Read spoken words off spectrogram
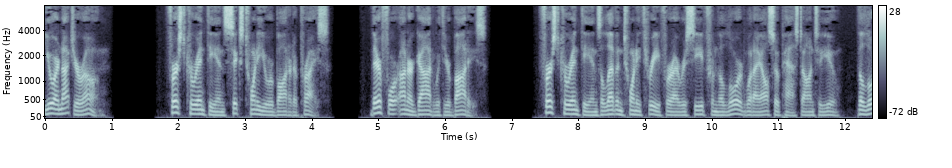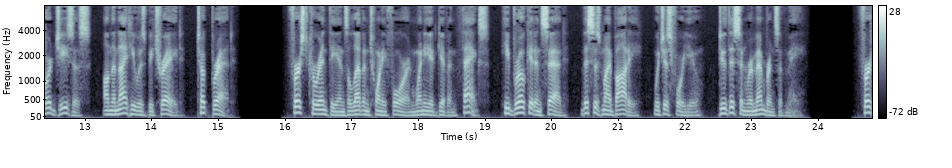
You are not your own. 1 Corinthians 6:20 You were bought at a price. Therefore honor God with your bodies. 1 Corinthians 11:23 For I received from the Lord what I also passed on to you. The Lord Jesus, on the night he was betrayed, took bread. 1 Corinthians 11:24 And when he had given thanks, he broke it and said, This is my body, which is for you. Do this in remembrance of me. 1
